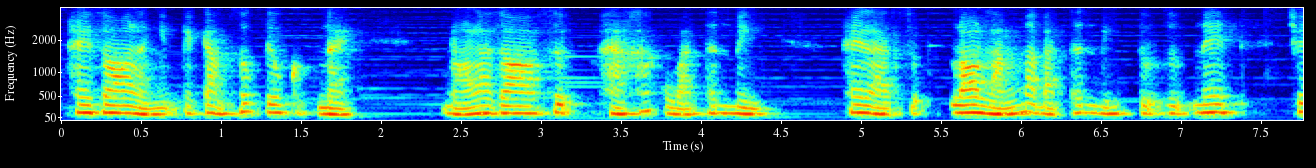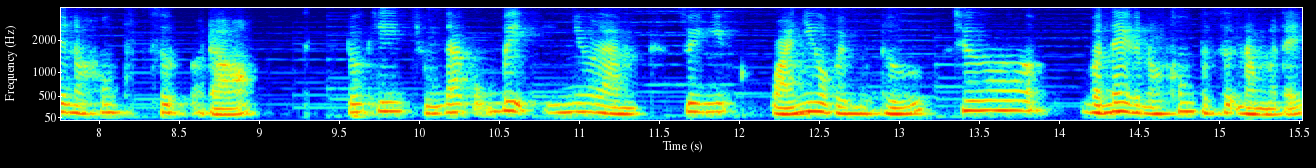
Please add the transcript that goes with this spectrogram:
Hay do là những cái cảm xúc tiêu cực này nó là do sự hà khắc của bản thân mình hay là sự lo lắng mà bản thân mình tự dựng nên chứ nó không thực sự ở đó. Đôi khi chúng ta cũng bị như là suy nghĩ quá nhiều về một thứ chứ vấn đề của nó không thực sự nằm ở đấy.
